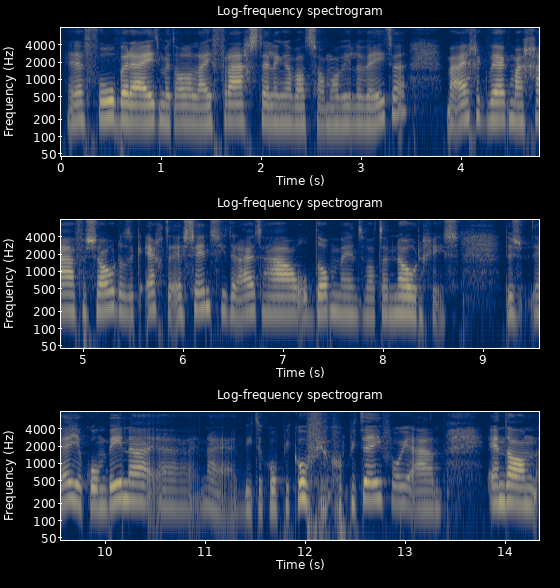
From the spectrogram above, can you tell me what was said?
hè, voorbereid... met allerlei vraagstellingen wat ze allemaal willen weten. Maar eigenlijk werkt mijn gave zo... dat ik echt de essentie eruit haal op dat moment wat er nodig is. Dus hè, je komt binnen, nou ja, ik bied een kopje koffie, een kopje thee voor je aan. En dan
